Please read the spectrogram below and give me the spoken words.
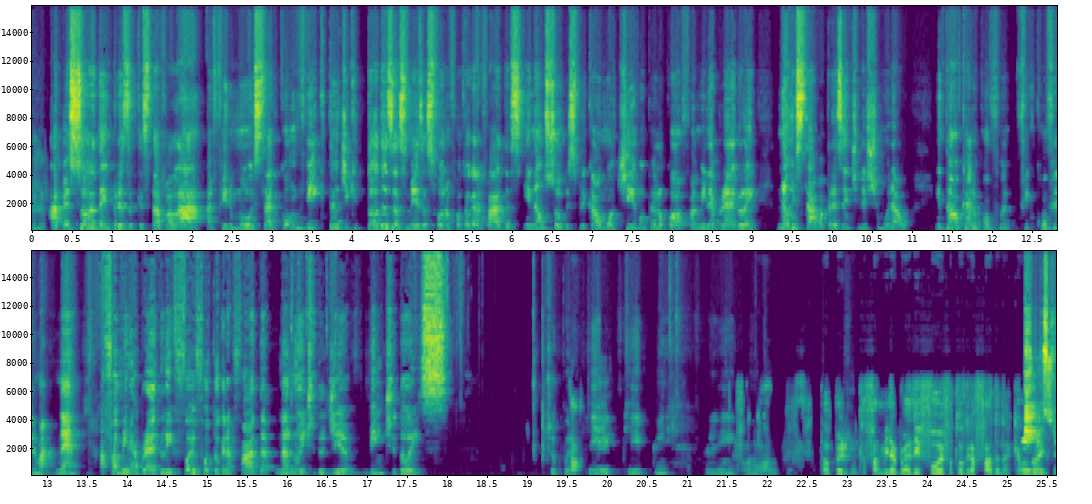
Uhum. A pessoa da empresa que estava lá afirmou estar convicta de que todas as mesas foram fotografadas e não soube explicar o motivo pelo qual a família Bradley não estava presente neste mural. Então, eu quero confirmar, né? A família Bradley foi fotografada na noite do dia 22? Deixa eu pôr tá. aqui, equipe. Peraí, Vamos lá. Então, a pergunta: a família Bradley foi fotografada naquela Isso. noite?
